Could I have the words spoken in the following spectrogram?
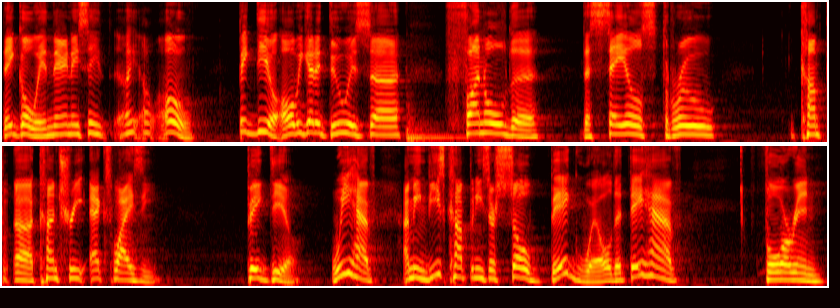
They go in there and they say, oh, oh big deal. All we got to do is uh, funnel the, the sales through comp, uh, country XYZ. Big deal. We have I mean, these companies are so big, Will, that they have foreign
